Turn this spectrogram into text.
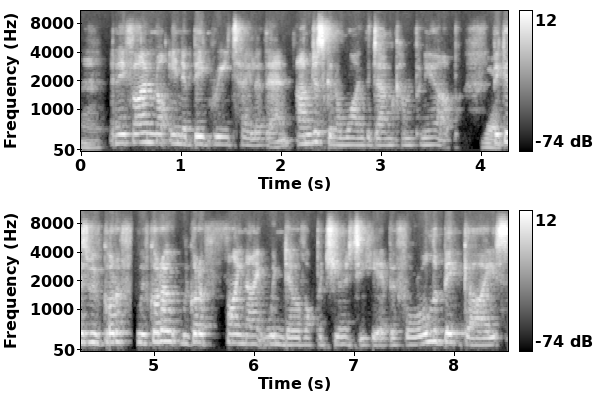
Mm. And if I'm not in a big retailer, then I'm just going to wind the damn company up yeah. because we've got a we've got a we've got a finite window of opportunity here before all the big guys,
